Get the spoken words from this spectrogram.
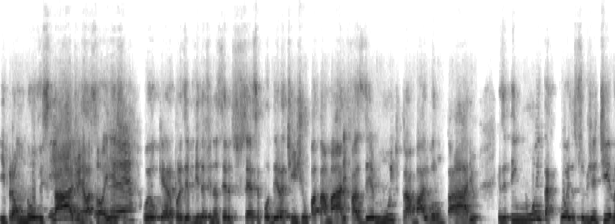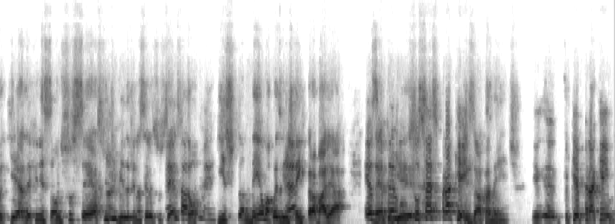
ir para um novo estágio isso, em relação a isso, é. ou eu quero, por exemplo, vida financeira de sucesso é poder atingir um patamar e fazer muito trabalho voluntário, quer dizer, tem muita coisa subjetiva que é a definição de sucesso e de vida financeira de sucesso. Então, isso também é uma coisa que a gente é. tem que trabalhar. Eu né? sempre Porque... pergunto, sucesso para quem? Exatamente. Porque para quem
